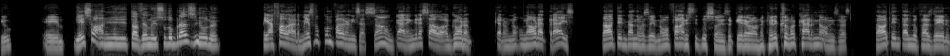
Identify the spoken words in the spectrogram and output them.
viu? É, e esse é E tá vendo isso do Brasil, né? E a falar, mesmo com padronização, cara, é engraçado. Agora, cara, uma hora atrás, estava tentando fazer, não vou falar instituições, eu quero, não quero colocar nomes, mas estava tentando fazer,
